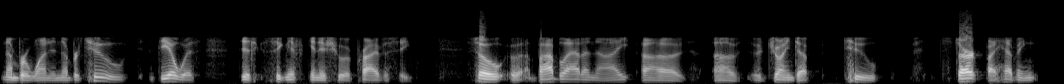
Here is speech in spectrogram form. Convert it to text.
number one, and number two, deal with the significant issue of privacy. So, uh, Bob Latta and I uh, uh, joined up to start by having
